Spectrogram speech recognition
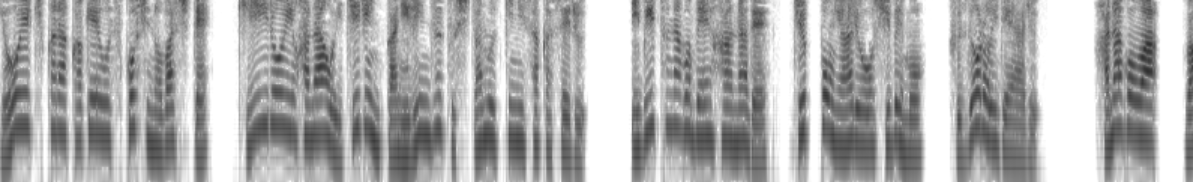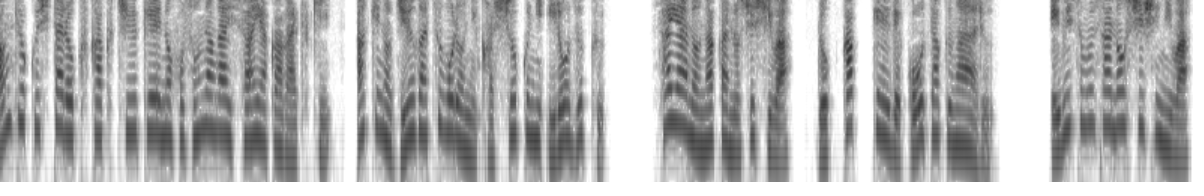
溶液から欠を少し伸ばして、黄色い花を1輪か2輪ずつ下向きに咲かせる。いびつな五弁花で、10本あるおしべも、不揃いである。花子は、湾曲した六角中形の細長い鞘かがつき、秋の10月頃に褐色に色づく。鞘の中の種子は六角形で光沢がある。エビスグサの種子には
